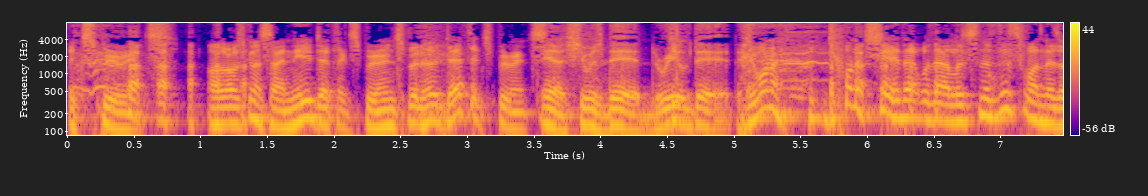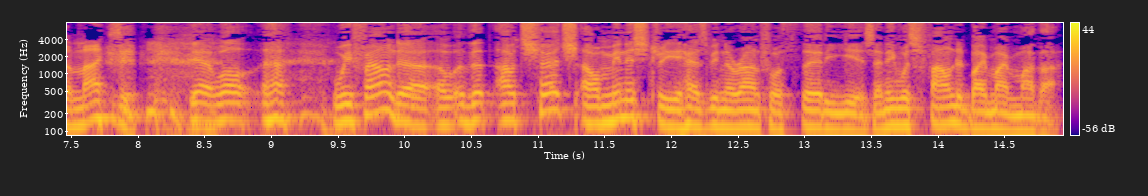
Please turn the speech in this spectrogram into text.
experience. I was going to say near death experience, but her death experience. Yeah, she was dead, real dead. Do you want to do you want to share that with our listeners? This one is amazing. Yeah, well, uh, we found uh, uh, that our church, our ministry has been around for 30 years, and it was founded by my mother.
